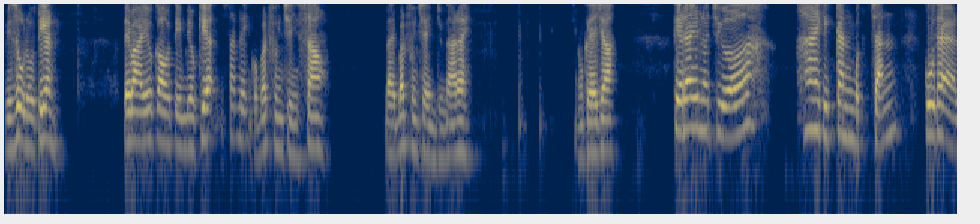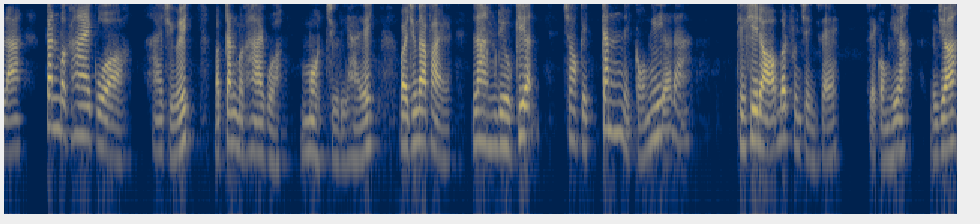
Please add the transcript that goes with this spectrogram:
Ví dụ đầu tiên, đề bài yêu cầu tìm điều kiện xác định của bất phương trình sau. Đây bất phương trình chúng ta đây. Ok chưa? Thì ở đây nó chứa hai cái căn bậc chẵn, cụ thể là căn bậc 2 của 2 trừ x và căn bậc 2 của 1 trừ đi 2x. Vậy chúng ta phải làm điều kiện cho cái căn để có nghĩa đã. Thì khi đó bất phương trình sẽ sẽ có nghĩa, đúng chưa?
